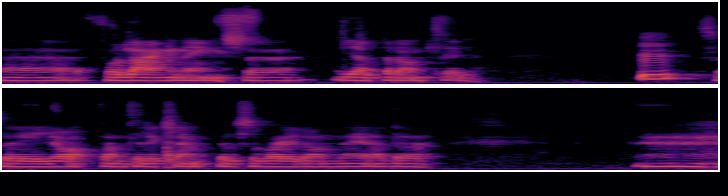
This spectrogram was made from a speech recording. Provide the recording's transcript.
eh, får langning så hjälper de till. Mm. Så i Japan till exempel så var ju de med och eh,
